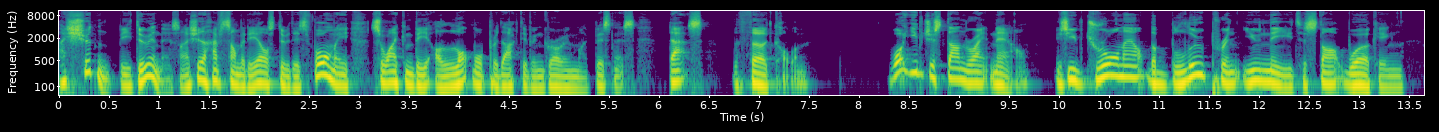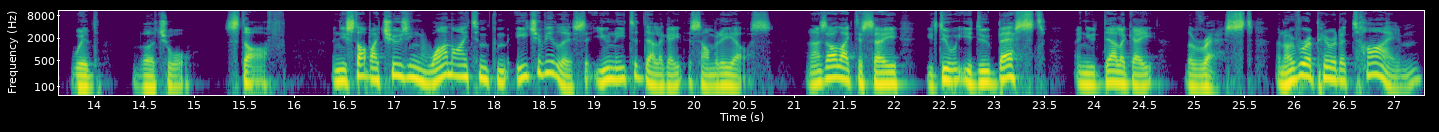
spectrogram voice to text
I shouldn't be doing this. I should have somebody else do this for me so I can be a lot more productive in growing my business. That's the third column. What you've just done right now is you've drawn out the blueprint you need to start working with virtual staff. And you start by choosing one item from each of your lists that you need to delegate to somebody else. And as I like to say, you do what you do best and you delegate the rest. And over a period of time,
